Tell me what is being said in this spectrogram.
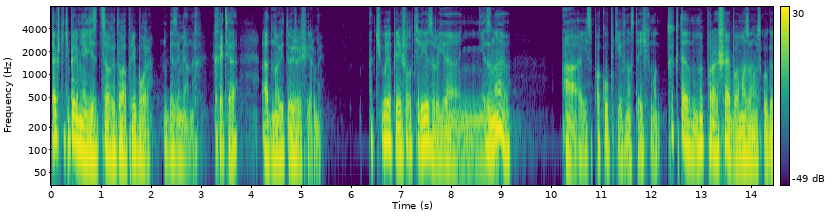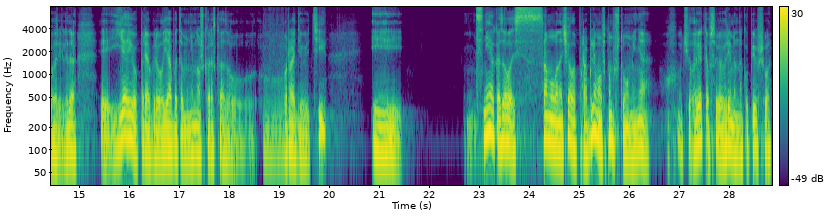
Так что теперь у меня есть целых два прибора безымянных, хотя одной и той же фирмы. От чего я перешел к телевизору, я не знаю. А из покупки в настоящих... Как-то мы про шайбу амазоновскую говорили, да. Э, я ее приобрел, я об этом немножко рассказывал в радио Ти. И с ней оказалась с самого начала проблема в том, что у меня, у человека в свое время накупившего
